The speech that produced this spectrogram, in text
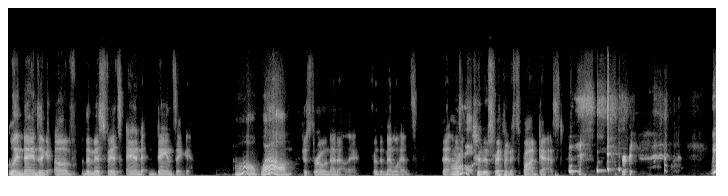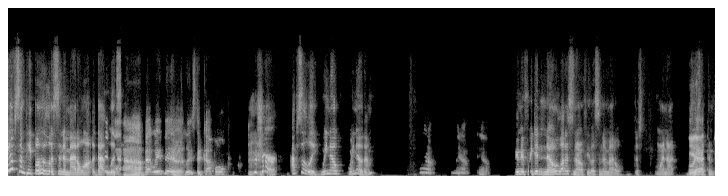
Glenn Danzig of the Misfits and Danzig. Oh, wow. Just throwing that out there for the metalheads that All listen right. to this feminist podcast. we have some people who listen to metal that yeah, listen. I bet we do. At least a couple. For sure. Absolutely. We know we know them. Yeah. Yeah. Yeah. And if we didn't know, let us know if you listen to metal. Just why not? Always yeah. looking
